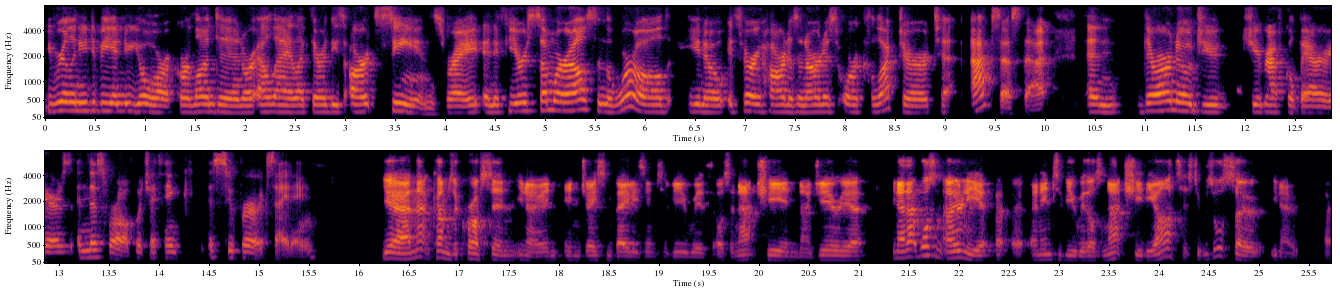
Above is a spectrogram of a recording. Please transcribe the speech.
you really need to be in New York or London or LA. Like there are these art scenes, right? And if you're somewhere else in the world, you know, it's very hard as an artist or a collector to access that. And there are no ge- geographical barriers in this world, which I think is super exciting. Yeah, and that comes across in, you know, in, in Jason Bailey's interview with Osinachi in Nigeria you know that wasn't only a, a, an interview with Osinachi, the artist. It was also, you know, uh,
